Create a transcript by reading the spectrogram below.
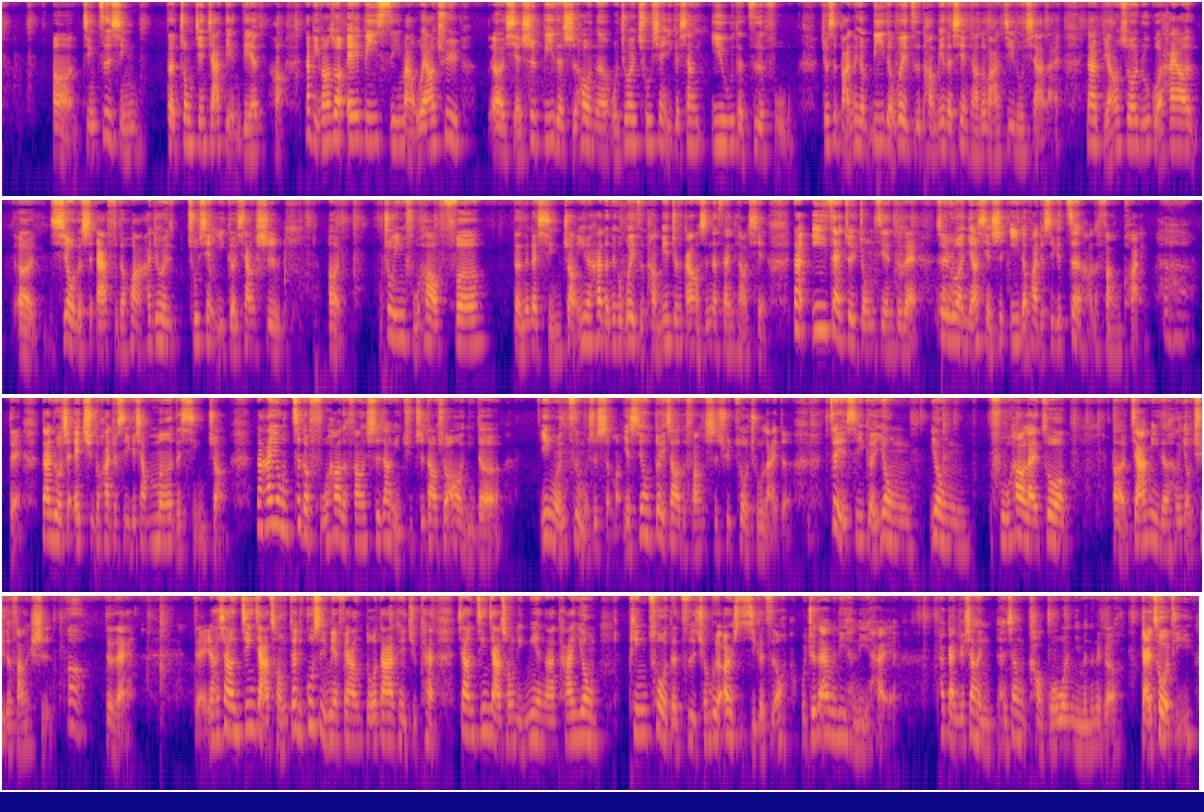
呃井字形的中间加点点，哈，那比方说 A B C 嘛，我要去呃显示 B 的时候呢，我就会出现一个像 U 的字符，就是把那个 B 的位置旁边的线条都把它记录下来。那比方说，如果他要呃秀的是 F 的话，它就会出现一个像是呃注音符号 F。的那个形状，因为它的那个位置旁边就是刚好是那三条线，那一在最中间，对不对？所以如果你要显示一的话，就是一个正好的方块。对，那如果是 H 的话，就是一个像么的形状。那它用这个符号的方式让你去知道说，哦，你的英文字母是什么，也是用对照的方式去做出来的。这也是一个用用符号来做呃加密的很有趣的方式，嗯，对不对？对，然后像金甲虫，这里故事里面非常多，大家可以去看。像金甲虫里面呢，它用拼错的字，全部有二十几个字哦。我觉得 Emily 很厉害耶，她感觉像很很像考国文，你们的那个改错题，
